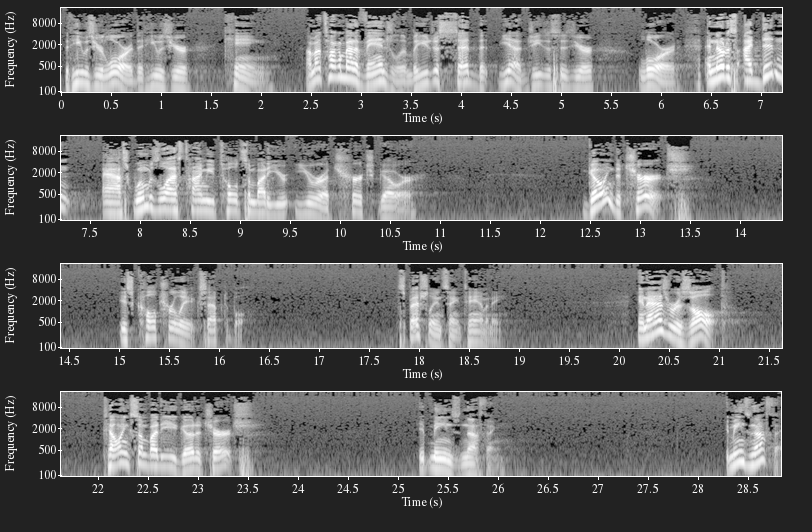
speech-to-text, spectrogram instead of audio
that he was your Lord, that he was your king. I'm not talking about evangelism, but you just said that, yeah, Jesus is your Lord. And notice, I didn't ask, when was the last time you told somebody you, you were a churchgoer? Going to church is culturally acceptable, especially in St. Tammany. And as a result, telling somebody you go to church, it means nothing. It means nothing.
